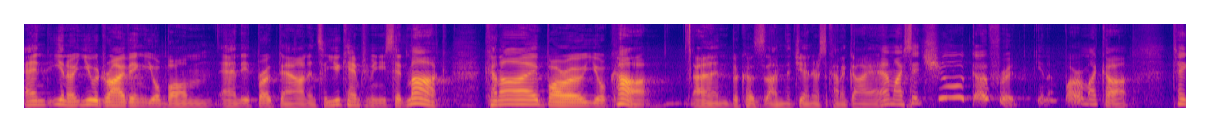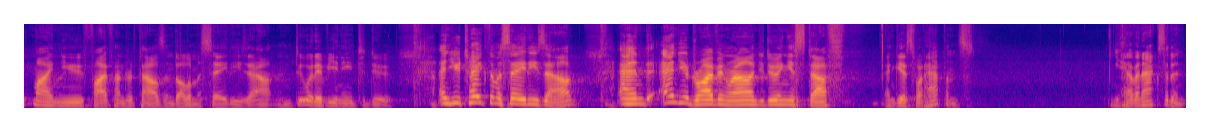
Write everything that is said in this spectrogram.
And you know, you were driving your bomb and it broke down. And so you came to me and you said, Mark, can I borrow your car? And because I'm the generous kind of guy I am, I said, sure, go for it. You know, borrow my car. Take my new $500,000 Mercedes out and do whatever you need to do. And you take the Mercedes out and, and you're driving around, you're doing your stuff, and guess what happens? You have an accident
